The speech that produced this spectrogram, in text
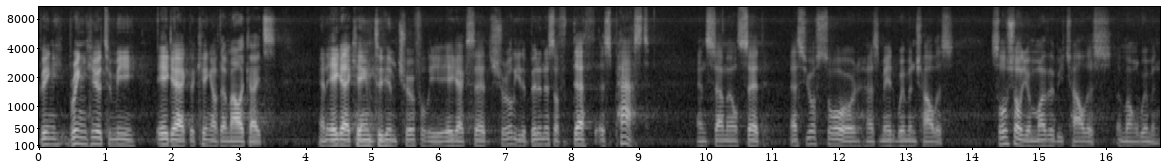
Bring, bring here to me Agag, the king of the Amalekites. And Agag came to him cheerfully. Agag said, Surely the bitterness of death is past. And Samuel said, As your sword has made women childless, so shall your mother be childless among women.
